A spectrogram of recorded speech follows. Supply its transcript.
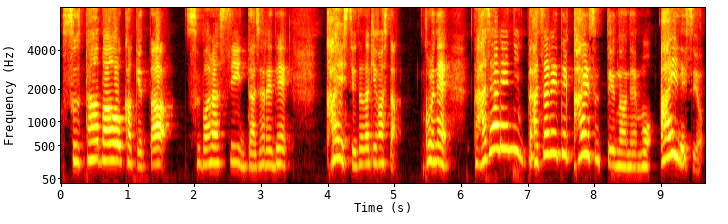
スタバをかけた素晴らしいダジャレで返していただきました。これね、ダジャレにダジャレで返すっていうのはね、もう愛ですよ。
